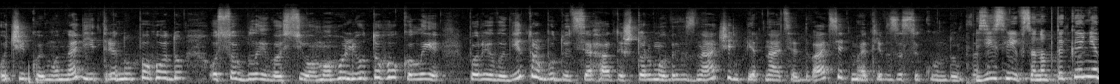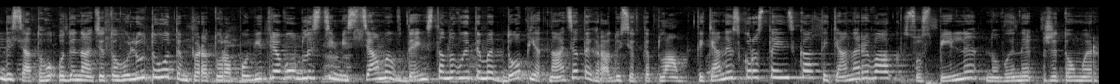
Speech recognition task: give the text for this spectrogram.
очікуємо на вітряну погоду, особливо 7 лютого, коли пориви вітру будуть сягати штормових значень 15-20 метрів за секунду. Зі слів синоптикині, 10-11 лютого температура повітря в області місцями в день становитиме до 15 градусів тепла. Тетяна Скоростенська, Тетяна Ривак, Суспільне, Новини Житомир.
